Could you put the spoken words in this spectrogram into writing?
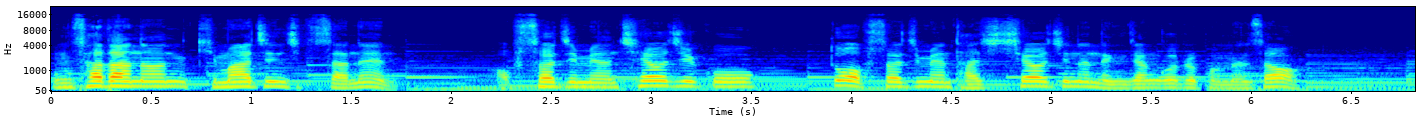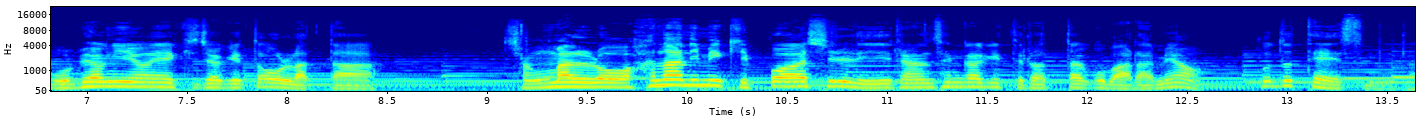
봉사단원 김하진 집사는 없어지면 채워지고 또 없어지면 다시 채워지는 냉장고를 보면서 오병이어의 기적이 떠올랐다. 정말로 하나님이 기뻐하실 일이라는 생각이 들었다고 말하며 뿌듯해했습니다.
